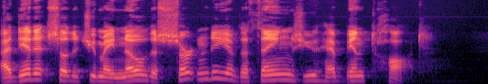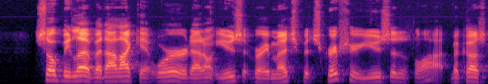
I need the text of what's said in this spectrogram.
I did it so that you may know the certainty of the things you have been taught. So, beloved, I like that word. I don't use it very much, but Scripture uses it a lot because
